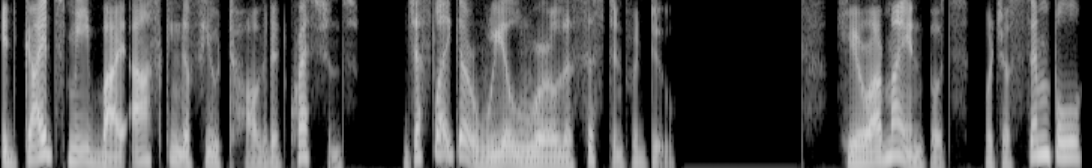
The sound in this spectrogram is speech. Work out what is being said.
it guides me by asking a few targeted questions, just like a real-world assistant would do. Here are my inputs, which are simple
